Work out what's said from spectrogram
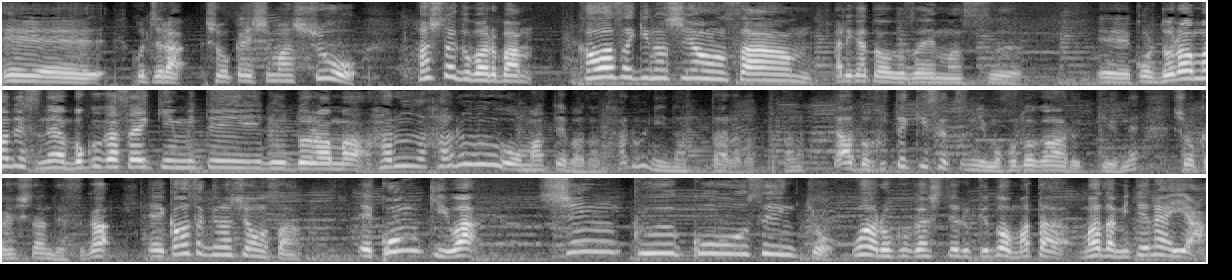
えー、こちら紹介しましょう。ハッシュタグバルバン、川崎のしおんさん、ありがとうございます。えー、これドラマですね。僕が最近見ているドラマ、春、春を待てばだ、春になったらだったかな。あと、不適切にも程があるっていうね、紹介したんですが、えー、川崎のしおんさん、えー、今期は、新空港選挙は録画してるけど、また、まだ見てないや、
